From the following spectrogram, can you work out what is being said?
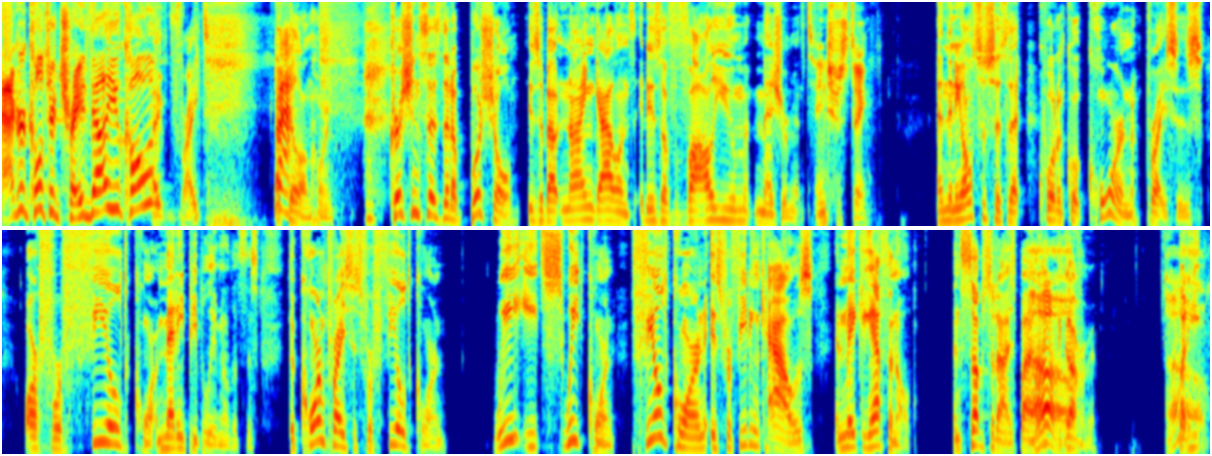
Agriculture trade value column? Like, right? Got Bill on the horn. Christian says that a bushel is about nine gallons. It is a volume measurement. Interesting. And then he also says that quote unquote corn prices are for field corn. Many people emailed us this. The corn price is for field corn. We eat sweet corn. Field corn is for feeding cows and making ethanol and subsidized by like, the Oh. government. Oh, But he, oh.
